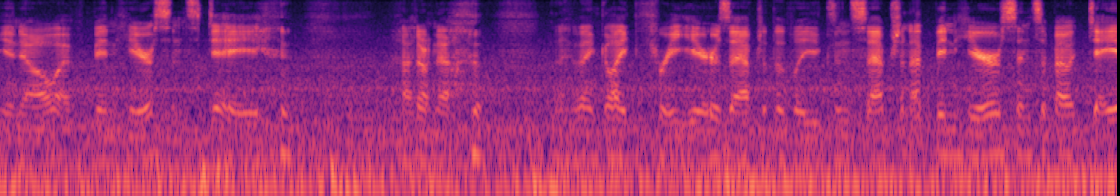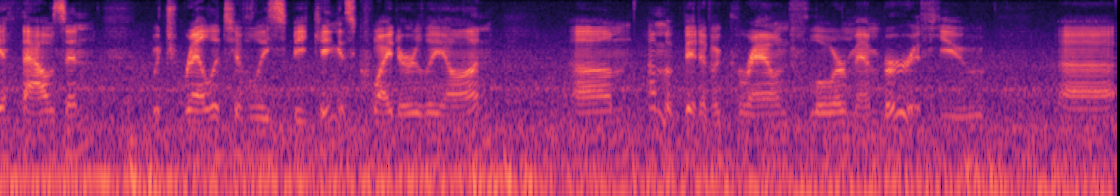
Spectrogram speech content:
You know, I've been here since day, I don't know, I think like three years after the league's inception. I've been here since about day a thousand, which, relatively speaking, is quite early on. Um, I'm a bit of a ground floor member if you uh,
